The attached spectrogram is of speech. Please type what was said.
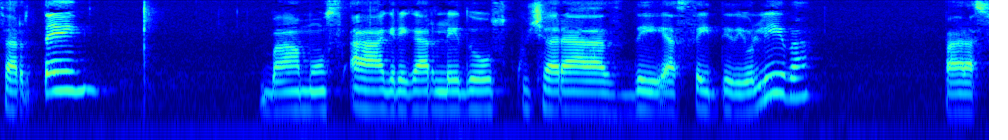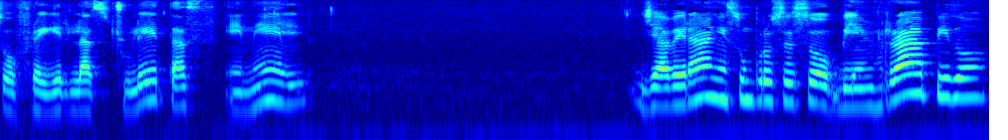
sartén. Vamos a agregarle dos cucharadas de aceite de oliva para sofreír las chuletas en él. Ya verán, es un proceso bien rápido,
